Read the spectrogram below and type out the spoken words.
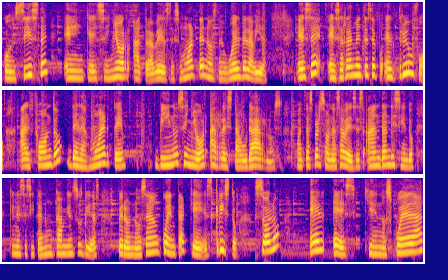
Consiste en que el Señor a través de su muerte nos devuelve la vida. Ese, ese realmente es el triunfo. Al fondo de la muerte vino Señor a restaurarnos. ¿Cuántas personas a veces andan diciendo que necesitan un cambio en sus vidas, pero no se dan cuenta que es Cristo? Solo Él es quien nos puede dar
